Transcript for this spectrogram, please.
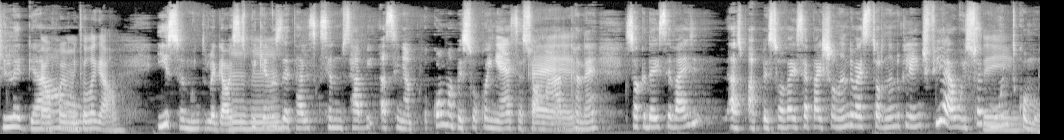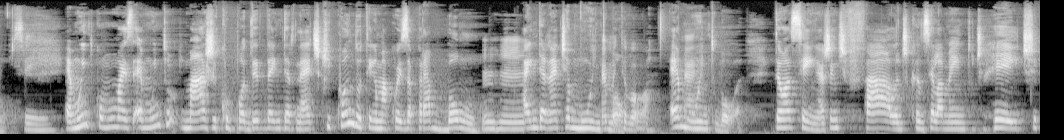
Que legal. Então foi muito legal. Isso é muito legal, esses Uhum. pequenos detalhes que você não sabe, assim, a- como a pessoa conhece a sua É. marca, né? Só que daí você vai, a, a pessoa vai se apaixonando e vai se tornando cliente fiel. Isso é Sim. muito comum. Sim. É muito comum, mas é muito mágico o poder da internet, que quando tem uma coisa pra bom, Uhum. a internet é muito É bom. muito boa. É muito boa. Então, assim, a gente fala de cancelamento, de hate,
